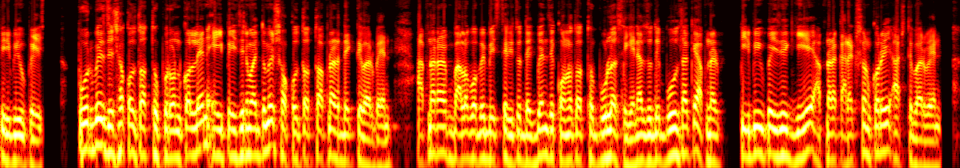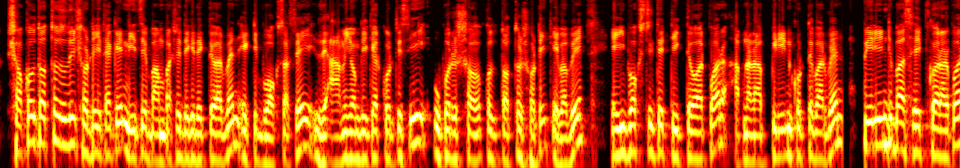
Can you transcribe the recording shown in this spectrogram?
প্রিভিউ পেজ পূর্বে যে সকল তথ্য পূরণ করলেন, এই পেজের মাধ্যমে সকল তথ্য আপনারা দেখতে পারবেন। আপনারা ভালোভাবে বিস্তারিত দেখবেন যে কোনো তথ্য ভুল আছে কিনা। যদি ভুল থাকে, আপনার প্রিভিউ পেজে গিয়ে আপনারা কারেকশন করে আসতে পারবেন। সকল তথ্য যদি সঠিক থাকে, নিচে বাম পাশে দিকে দেখতে পারবেন, একটি বক্স আছে যে, আমি অঙ্গীকার করতেছি, উপরের সকল তথ্য সঠিক। এভাবে এই বক্সটিতে টিক দেওয়ার পর আপনারা প্রিন্ট করতে পারবেন। প্রিন্ট বা সেভ করার পর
